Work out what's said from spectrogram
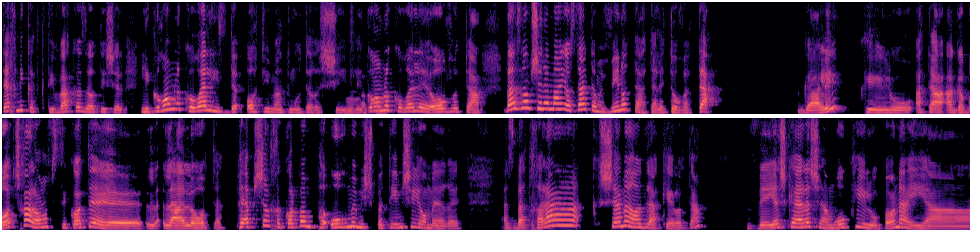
טכניקת כתיבה כזאת של לגרום לקורא להזדהות עם הדמות הראשית, נכון. לגרום לקורא לאהוב אותה, ואז לא משנה מה היא עושה, אתה מבין אותה, אתה לטובתה. גלי, כאילו, אתה, הגבות שלך לא מפסיקות אה, לעלות, הפאפ שלך כל פעם פעור ממשפטים שהיא אומרת, אז בהתחלה קשה מאוד לעכל אותה, ויש כאלה שאמרו כאילו בואנה היא, ה...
